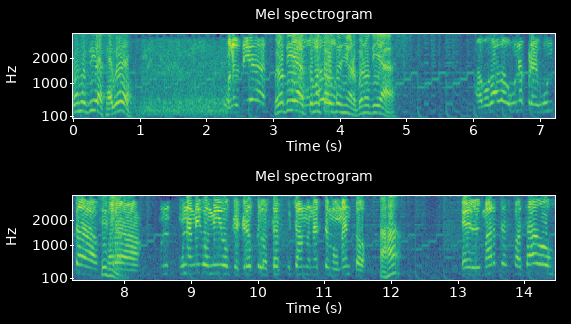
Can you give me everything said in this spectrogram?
Buenos días, aló. Buenos días. Buenos días, ¿cómo está usted, señor? Buenos días. Abogado, una pregunta Sí, para un, un amigo mío que creo que lo está escuchando en este momento. Ajá. El martes pasado,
